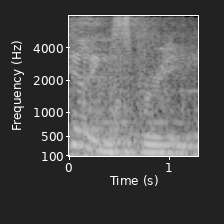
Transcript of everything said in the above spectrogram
Killing spree.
